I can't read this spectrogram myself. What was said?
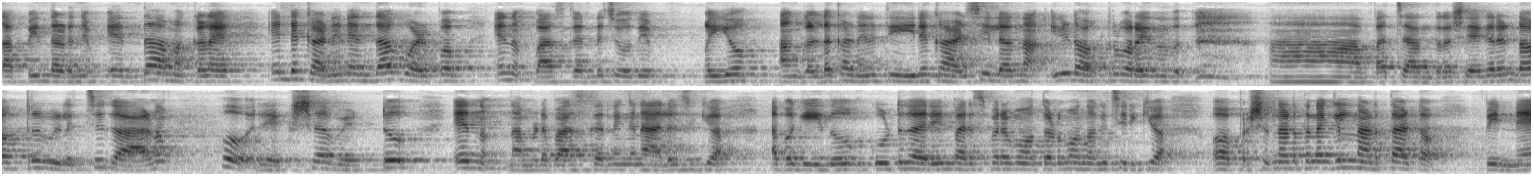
തപ്പിയും തടഞ്ഞും. എന്താ മക്കളെ? എന്റെ കണ്ണിന് എന്താ കുഴപ്പം? എന്നും ഭാസ്കരന്റെ ചോദ്യം. അയ്യോ അങ്കളുടെ കണ്ണിന് തീരെ കാഴ്ചയില്ലെന്നാ ഈ ഡോക്ടർ പറയുന്നത്. ആ അപ്പം ചന്ദ്രശേഖരൻ ഡോക്ടർ വിളിച്ചു കാണും. ഓ രക്ഷപ്പെട്ടു എന്നും നമ്മുടെ ഭാസ്കരൻ ഇങ്ങനെ ആലോചിക്കുക. അപ്പോൾ ഗീതവും കൂട്ടുകാരെയും പരസ്പരം മുഖത്തോട് ഒന്നൊക്കെ ചിരിക്കുക. ഓപ്പറേഷൻ നടത്തണമെങ്കിൽ നടത്താട്ടോ പിന്നെ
